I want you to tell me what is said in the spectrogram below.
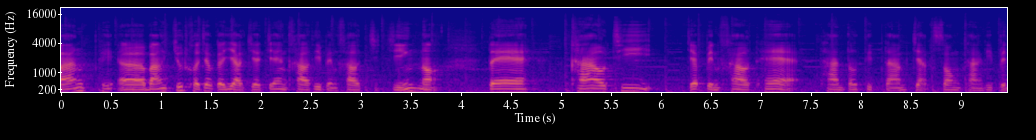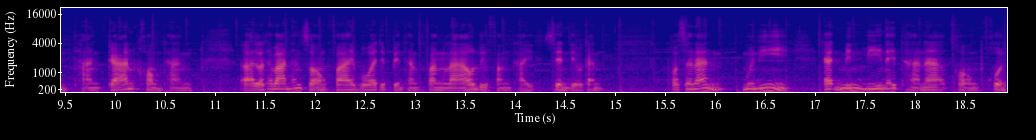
บางบางจุดเขาเจ้าก็อยากจะแจ้งข่าวที่เป็นข่าวจริงเนาะแต่ข่าวที่จะเป็นข่าวแท้ท่านต้องติดตามจากช่องทางที่เป็นทางการของทางรัฐบาลทั้งสองฝ่ายบ่ว่าจะเป็นทางฝั่งลาวหรือฝั่งไทยเส้นเดียวกัน เพราะฉะนั้นมือนี้แอดมินวีในฐานะของคน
